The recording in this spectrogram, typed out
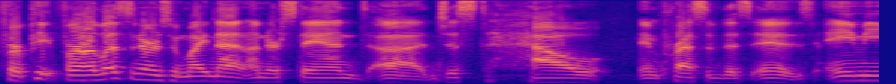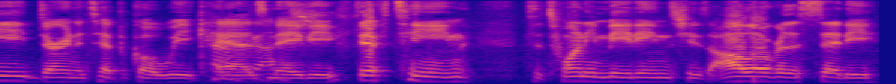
for pe- for our listeners who might not understand uh, just how impressive this is, Amy during a typical week Oh, has gosh. maybe 15 to 20 meetings. She's all over the city.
